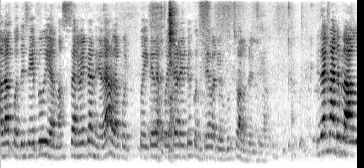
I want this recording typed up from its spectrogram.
అలా కొద్దిసేపు ఇక మస్తు చలిపెట్టాను కదా అలా పొయ్యి పొయ్యి పొయ్యికాడైతే కొద్దిసేపు అట్లా కూర్చోవాలి ఫ్రెండ్స్ ఇక. ఇదన్నమాట బ్లాగ్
